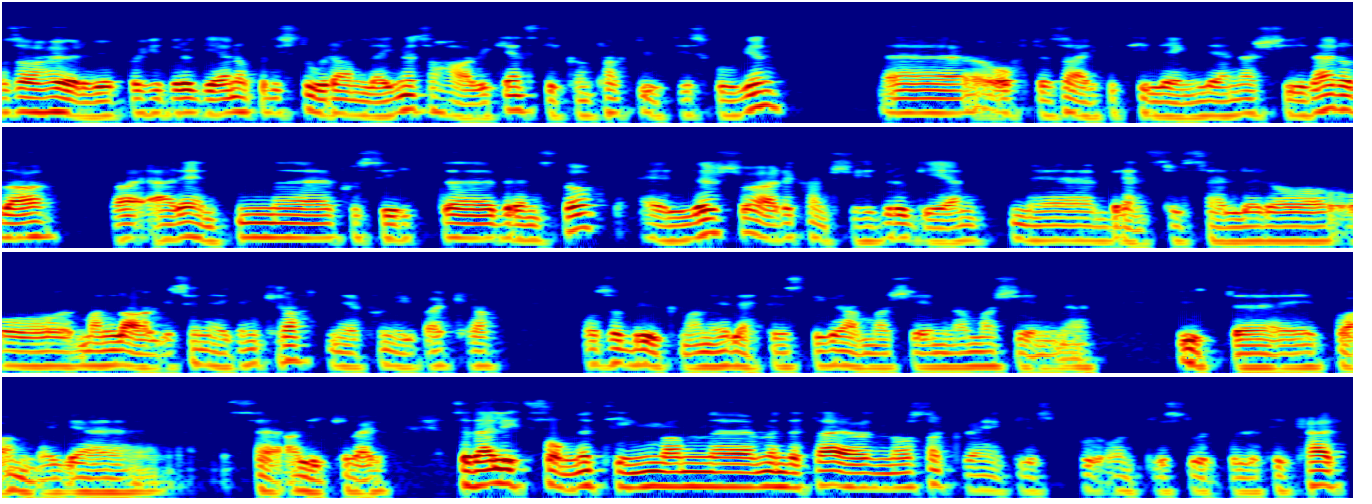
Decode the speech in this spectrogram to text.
og så, hører vi på hydrogen, og på de store anleggene så har vi ikke en stikkontakt ute i skogen. Uh, ofte så er det ikke tilgjengelig energi der. og da da er det enten eh, fossilt eh, brennstoff, eller så er det kanskje hydrogen med brenselceller, og, og man lager sin egen kraft med fornybar kraft. Og så bruker man elektriske gravemaskiner og maskinene ute på anlegget allikevel. Så det er litt sånne ting man eh, Men dette er jo, nå snakker vi egentlig ordentlig storpolitikk her.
